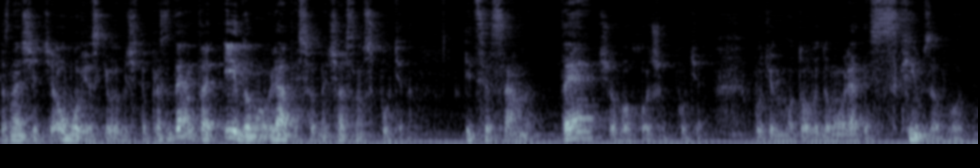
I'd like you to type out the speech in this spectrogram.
значить, обов'язки, вибачте, президента, і домовлятися одночасно з Путіним. І це саме те, чого хоче Путін. Путін готовий домовлятись з ким завгодно.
